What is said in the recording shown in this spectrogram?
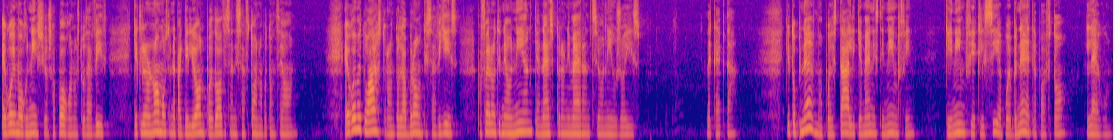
Εγώ είμαι ο γνήσιος απόγονος του Δαβίδ και κληρονόμος των επαγγελιών που εδόθησαν εις αυτόν από τον Θεόν. Εγώ είμαι το άστρον, το λαμπρόν της αυγής που φέρνω την αιωνίαν και ανέσπερον ημέραν της αιωνίου ζωής. 17. Και το πνεύμα που εστάλει και μένει στην ύμφη και η νύμφη εκκλησία που εμπνέεται από αυτό λέγουν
